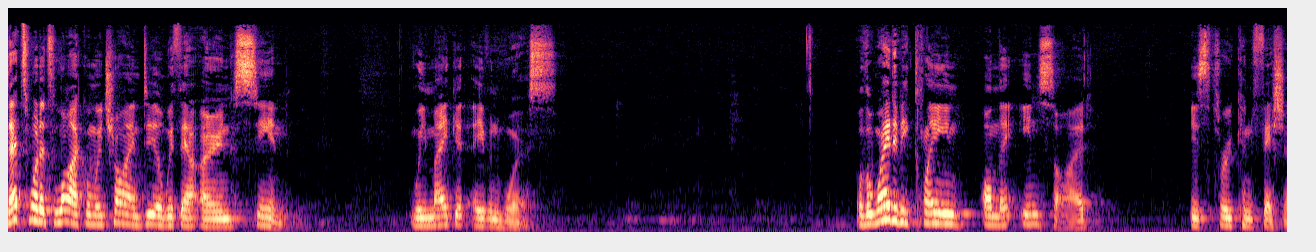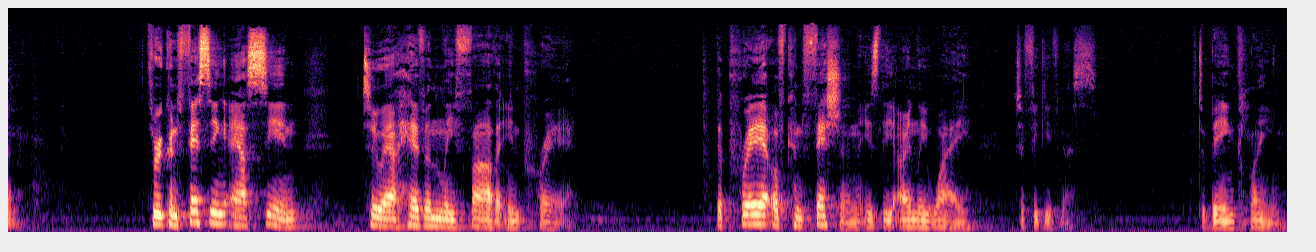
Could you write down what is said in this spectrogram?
That's what it's like when we try and deal with our own sin. We make it even worse. Well, the way to be clean on the inside is through confession, through confessing our sin to our Heavenly Father in prayer. The prayer of confession is the only way to forgiveness, to being clean.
